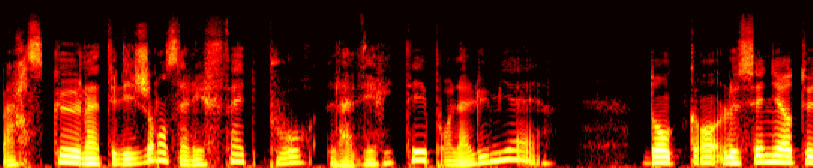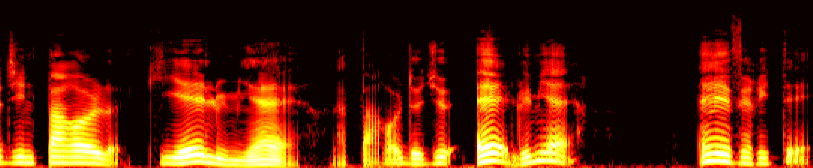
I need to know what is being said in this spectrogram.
Parce que l'intelligence, elle est faite pour la vérité, pour la lumière. Donc quand le Seigneur te dit une parole qui est lumière, la parole de Dieu est lumière, est vérité,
